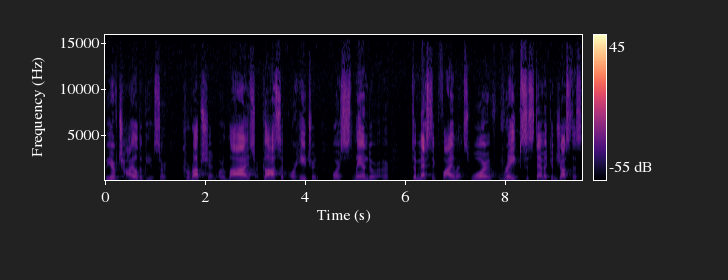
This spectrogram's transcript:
We hear of child abuse, or corruption, or lies, or gossip, or hatred, or slander, or domestic violence, war, rape, systemic injustice.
